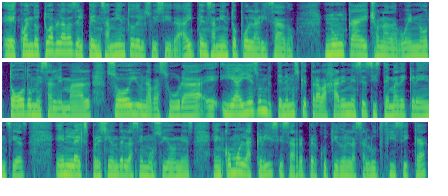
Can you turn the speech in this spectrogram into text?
Eh, cuando tú hablabas del pensamiento del suicida, hay pensamiento polarizado. Nunca he hecho nada bueno, todo me sale mal, soy una basura. eh, y ahí es donde tenemos que trabajar en ese sistema de creencias, en la expresión de las emociones, en cómo la crisis ha repercutido en la salud física,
